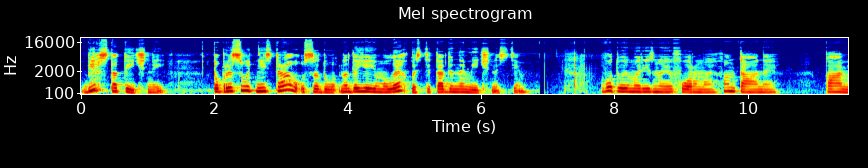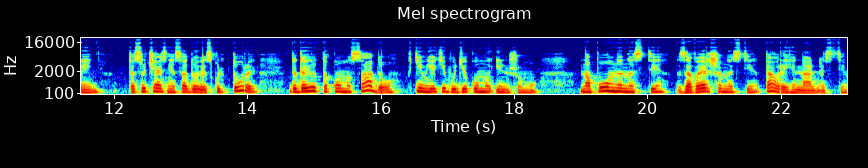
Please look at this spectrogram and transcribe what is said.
більш статичний, то присутність трав у саду надає йому легкості та динамічності. Водойми різної форми, фонтани, камінь та сучасні садові скульптури додають такому саду, втім, як і будь-якому іншому, наповненості, завершеності та оригінальності.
